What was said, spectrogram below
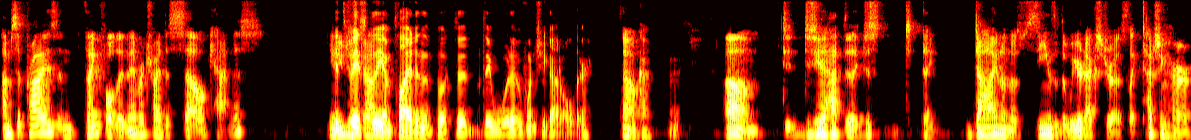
I'm surprised and thankful they never tried to sell Katniss. You know, It's basically implied in the book that they would have when she got older. oh, okay. Um, did, did you have to like, just like dine on those scenes of the weird extras, like touching her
